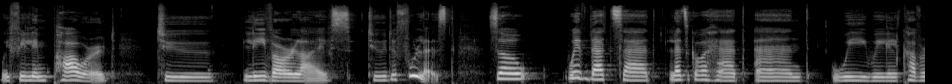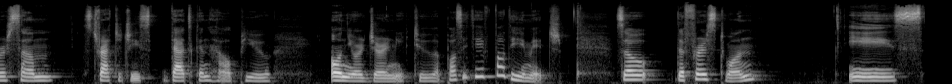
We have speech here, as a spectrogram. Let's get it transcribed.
we feel empowered to live our lives to the fullest. So, with that said, let's go ahead and we will cover some strategies that can help you on your journey to a positive body image. So, the first one is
